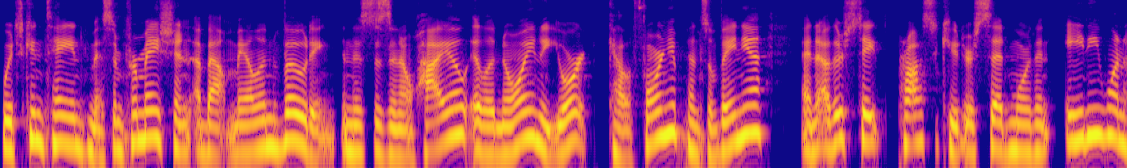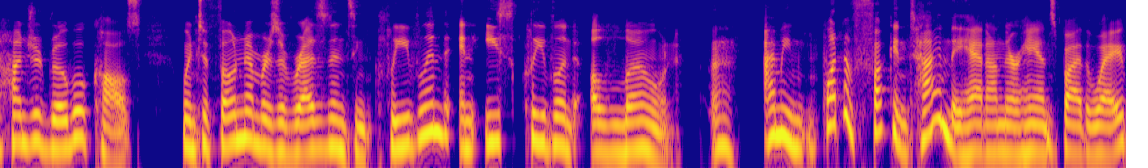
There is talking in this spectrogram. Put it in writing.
which contained misinformation about mail in voting. And this is in Ohio, Illinois, New York, California, Pennsylvania, and other state prosecutors said more than 8,100 robocalls went to phone numbers of residents in Cleveland and East Cleveland alone. I mean, what a fucking time they had on their hands, by the way.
